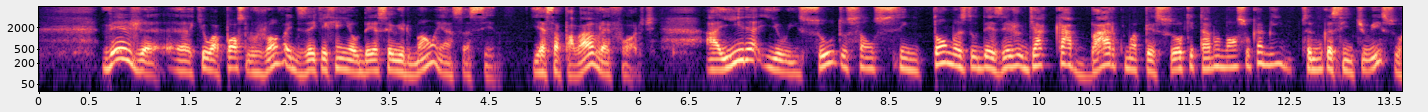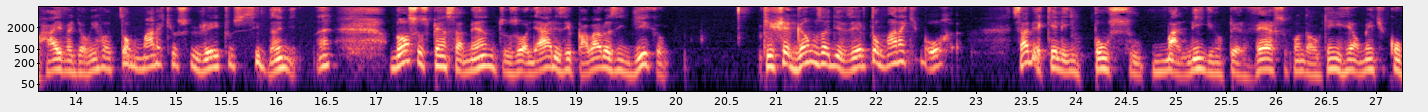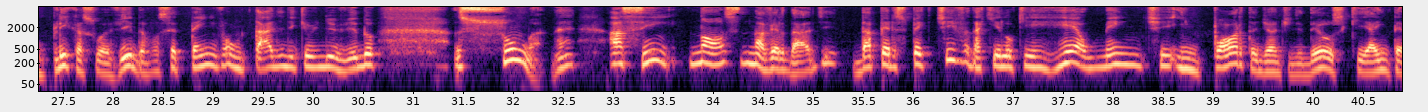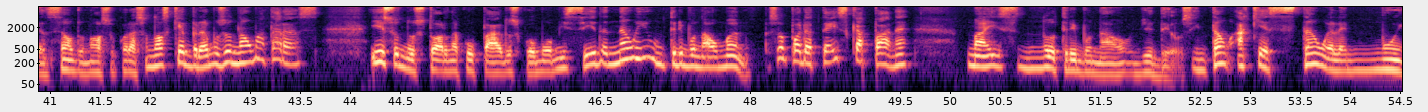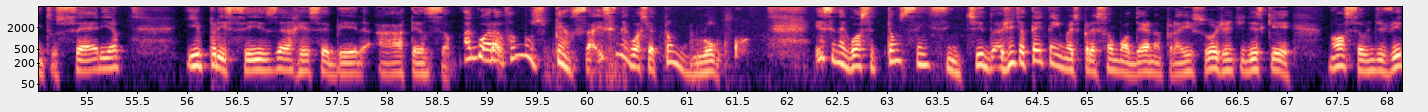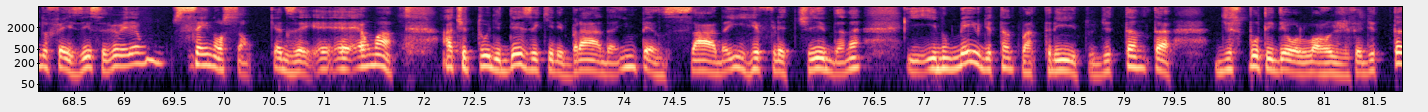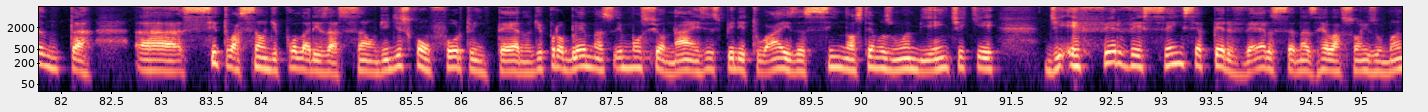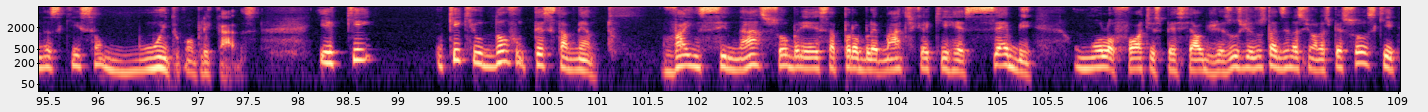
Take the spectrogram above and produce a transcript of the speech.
Veja uh, que o apóstolo João vai dizer que quem odeia seu irmão é assassino. E essa palavra é forte. A ira e o insulto são sintomas do desejo de acabar com uma pessoa que está no nosso caminho. Você nunca sentiu isso? Raiva de alguém? Tomara que o sujeito se dane. Né? Nossos pensamentos, olhares e palavras indicam que chegamos a dizer: tomara que morra. Sabe aquele impulso maligno, perverso, quando alguém realmente complica a sua vida, você tem vontade de que o indivíduo suma, né? Assim, nós, na verdade, da perspectiva daquilo que realmente importa diante de Deus, que é a intenção do nosso coração, nós quebramos o não matarás. Isso nos torna culpados como homicida, não em um tribunal humano. A pessoa pode até escapar, né? Mas no tribunal de Deus. Então a questão ela é muito séria e precisa receber a atenção. Agora vamos pensar, esse negócio é tão louco esse negócio é tão sem sentido. A gente até tem uma expressão moderna para isso. Hoje a gente diz que, nossa, o indivíduo fez isso, viu? Ele é um sem noção. Quer dizer, é, é, é uma atitude desequilibrada, impensada, irrefletida, né? E, e no meio de tanto atrito, de tanta disputa ideológica, de tanta Uh, situação de polarização, de desconforto interno, de problemas emocionais, espirituais, assim, nós temos um ambiente que de efervescência perversa nas relações humanas que são muito complicadas. E que, o que, que o Novo Testamento vai ensinar sobre essa problemática que recebe um holofote especial de Jesus? Jesus está dizendo assim: olha, as pessoas que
